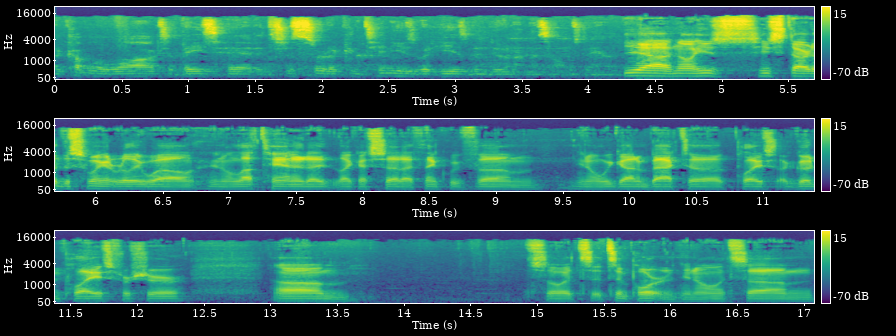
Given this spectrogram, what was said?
A couple of walks, a base hit. It just sort of continues what he has been doing on this homestand. Yeah, no, he's he started to swing it really well. You know, left-handed. I, like I said, I think we've um, you know we got him back to a place a good place for sure. Um, so it's it's important. You know, it's um,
